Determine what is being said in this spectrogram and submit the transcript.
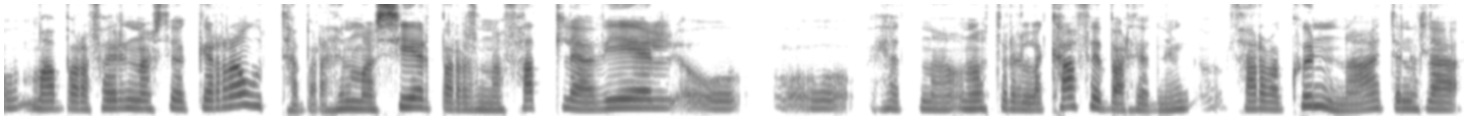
og maður bara færi næstu að gráta bara, þegar maður sér bara svona fallega vél og, og hérna, og náttúrulega kaffibarþjóðnin þarf að kunna, þetta er náttúrulega,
